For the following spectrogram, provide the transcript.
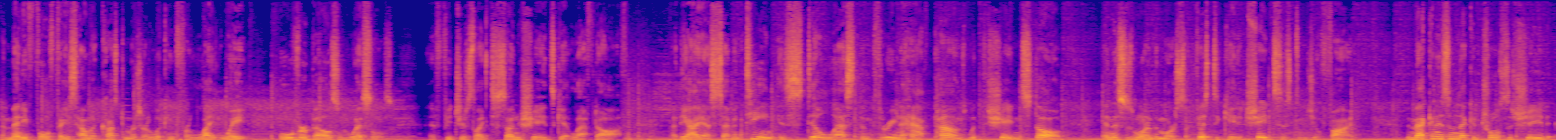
Now many full face helmet customers are looking for lightweight, over bells and whistles, and features like sunshades get left off. Now the IS-17 is still less than 3.5 pounds with the shade installed, and this is one of the more sophisticated shade systems you'll find. The mechanism that controls the shade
